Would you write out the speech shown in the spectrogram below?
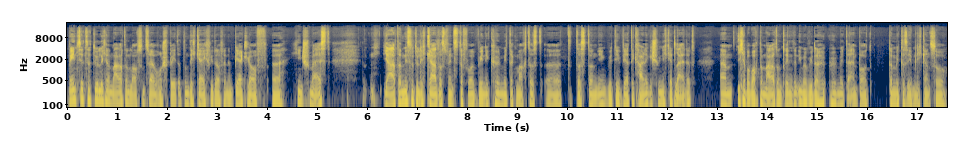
wenn es jetzt natürlich ein Marathon laufst und zwei Wochen später dann dich gleich wieder auf einen Berglauf äh, hinschmeißt, ja, dann ist natürlich klar, dass wenn du davor wenig Höhenmeter gemacht hast, äh, dass dann irgendwie die vertikale Geschwindigkeit leidet. Ähm, ich habe aber auch beim Marathontraining dann immer wieder Höhenmeter einbaut, damit das eben nicht ganz so,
